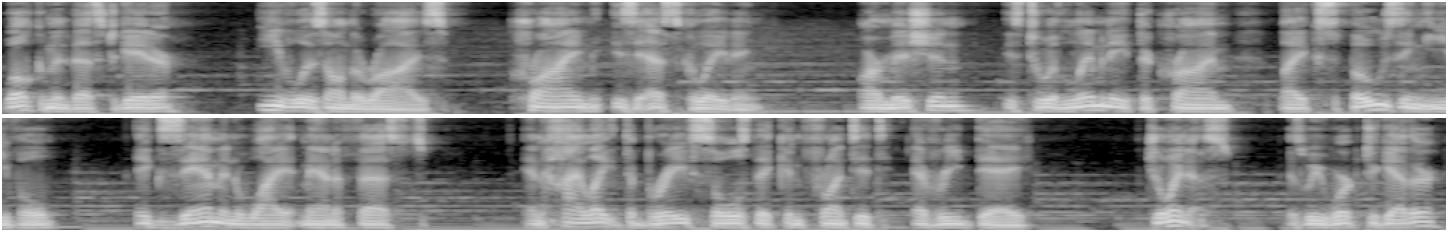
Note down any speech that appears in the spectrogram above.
Welcome, investigator. Evil is on the rise. Crime is escalating. Our mission is to eliminate the crime by exposing evil, examine why it manifests, and highlight the brave souls that confront it every day. Join us as we work together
